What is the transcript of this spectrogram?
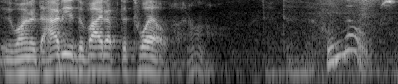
You wanted. How do you divide up to twelve? I don't know. Who knows?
